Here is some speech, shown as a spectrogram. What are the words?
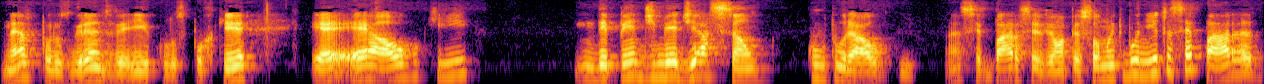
né, para os grandes veículos, porque é, é algo que independe de mediação cultural. Né? Você para, você vê uma pessoa muito bonita, você para,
